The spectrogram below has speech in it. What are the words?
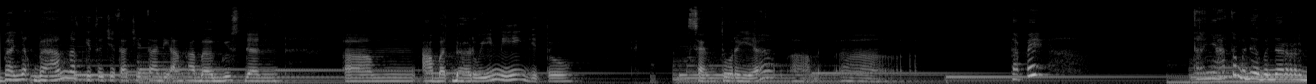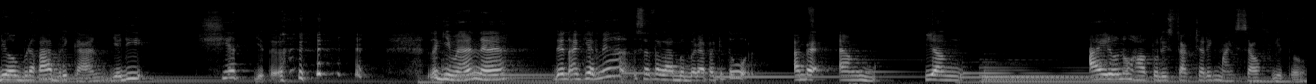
Banyak banget gitu cita-cita di angka bagus dan um, abad baru ini gitu. Century ya uh, uh, tapi ternyata bener-bener diobrak-abrik kan jadi shit gitu. Lo gimana? Dan akhirnya setelah beberapa gitu sampai yang yang I don't know how to restructuring myself gitu.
